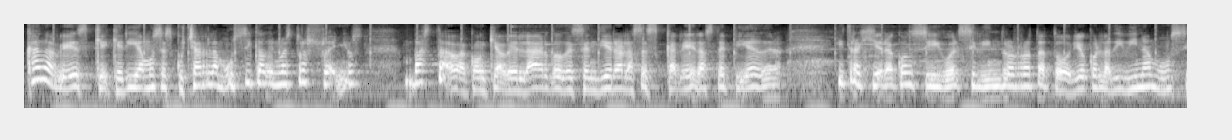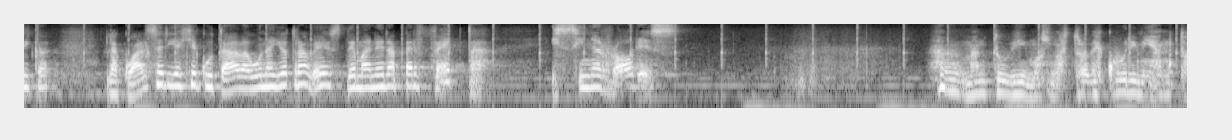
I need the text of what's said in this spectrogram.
Cada vez que queríamos escuchar la música de nuestros sueños, bastaba con que Abelardo descendiera las escaleras de piedra y trajera consigo el cilindro rotatorio con la divina música, la cual sería ejecutada una y otra vez de manera perfecta y sin errores. Mantuvimos nuestro descubrimiento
